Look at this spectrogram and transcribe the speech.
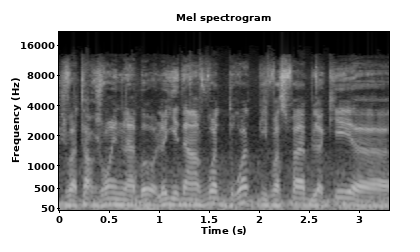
je vais te rejoindre là-bas. Là, il est dans la voie de droite, puis il va se faire bloquer euh,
